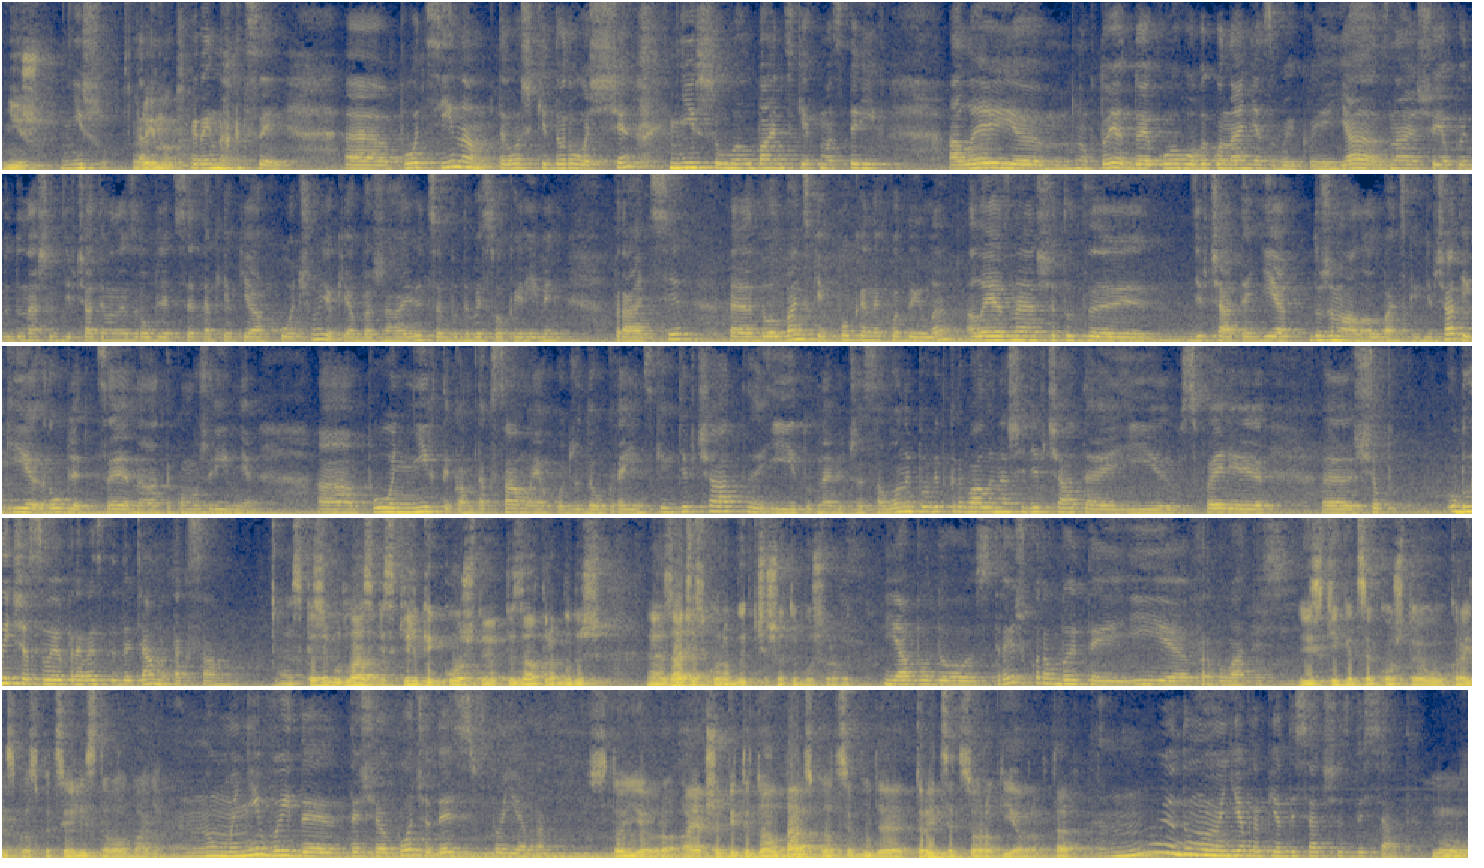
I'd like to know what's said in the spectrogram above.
Ніж. нішу. так, Ринок. Ринок цей. Е, По цінам трошки дорожче, ніж у албанських мастерів. Але й, е, ну, хто до якого виконання звик. Я знаю, що я пойду до наших дівчат, і вони зроблять все так, як я хочу, як я бажаю. Це буде високий рівень праці. Е, До албанських поки не ходила, але я знаю, що тут е, дівчата є дуже мало албанських дівчат, які роблять це на такому ж рівні. По нігтикам так само я ходжу до українських дівчат, і тут навіть вже салони повідкривали наші дівчата, і в сфері, е, щоб обличчя своє привести до тями, так само. Е, Скажи, будь ласка, скільки коштує, як ти завтра будеш е, зачіску робити, чи що ти будеш робити? Я буду стрижку робити і фарбуватись. І скільки це коштує у українського спеціаліста в Албанії? Ну, мені вийде те, що я хочу, десь 100 євро. 100 євро. А якщо піти до албанського, це буде 30-40 євро, так? Ну, я думаю, євро 50-60. Ну,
